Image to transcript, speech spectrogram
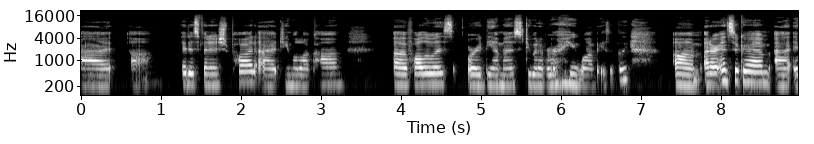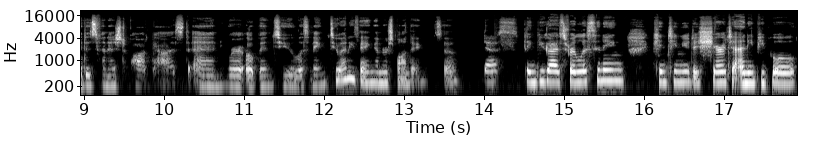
at um, it is finished pod at gmail.com. Uh, follow us or DM us, do whatever you want, basically. Um, at our Instagram at it is finished podcast, and we're open to listening to anything and responding. So Yes. Thank you guys for listening. Continue to share to any people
